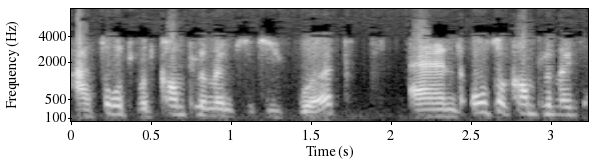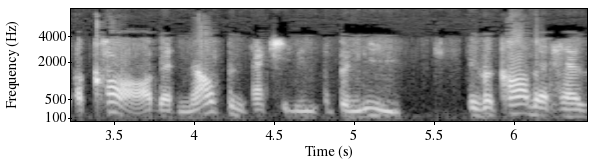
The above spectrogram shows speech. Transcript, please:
I thought would complement his work and also complement a car that Nelson actually believes is a car that has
